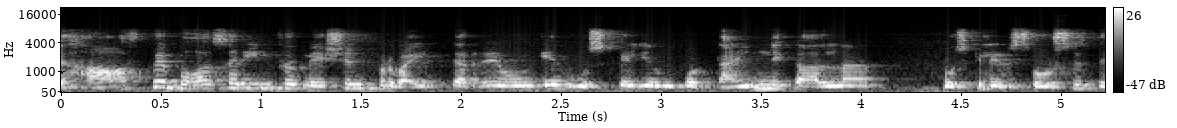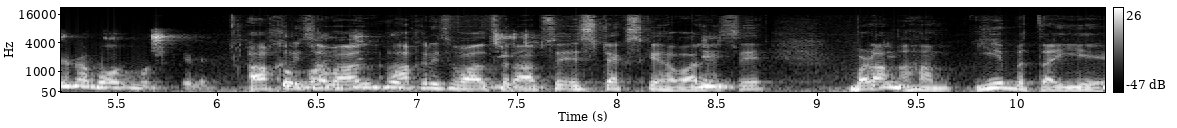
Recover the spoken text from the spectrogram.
बिहाफ पे बहुत सारी इंफॉर्मेशन प्रोवाइड कर रहे होंगे उसके लिए उनको टाइम निकालना उसके लिए रिसोर्सेज देना बहुत मुश्किल है। आखिरी तो सवाल आखिरी सवाल सर आपसे इस टैक्स के हवाले से बड़ा अहम ये बताइए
